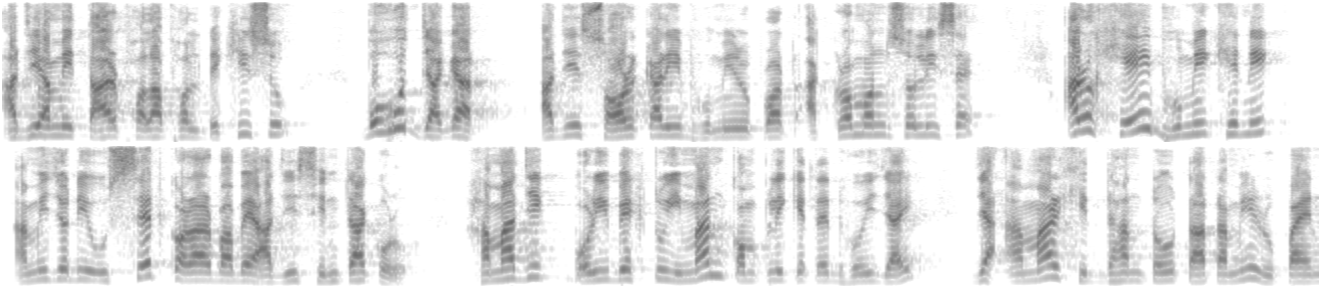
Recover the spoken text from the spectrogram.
আজি আমি তাৰ ফলাফল দেখিছোঁ। বহুত জাগাত আজি চৰকাৰী ভূমিৰ ওপৰত আক্ৰমণ চলিছে আৰু সেই ভূমিখিনিক আমি যদি উচ্ছেদ কৰাৰ বাবে আজি চিন্তা কৰোঁ সামাজিক পৰিৱেশটো ইমান কমপ্লিকেটেড হৈ যায় যে আমাৰ সিদ্ধান্তও তাত আমি ৰূপায়ণ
